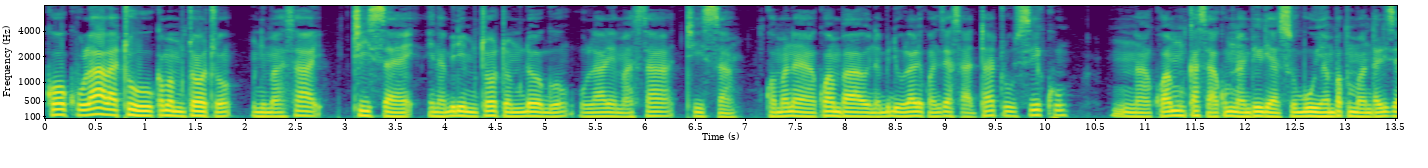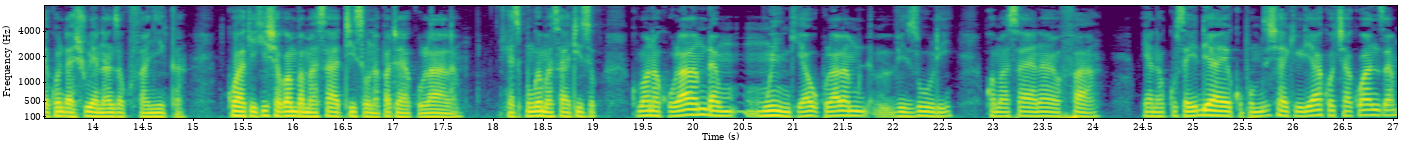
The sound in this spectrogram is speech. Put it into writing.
Ko kulala tu kama mtoto ni masaa tisa inabidi mtoto mdogo ulale masaa tisa. Kwa maana ya kwamba inabidi ulale kuanzia saa tatu usiku na kuamka saa kumi na mbili asubuhi ambapo maandalizi ya kwenda shule yanaanza kufanyika. Kuhakikisha kwamba masaa tisa unapata ya kulala. Yasipungue masaa tisa. Kwa maana kulala muda mwingi au kulala mda vizuri kwa masaa yanayofaa yanakusaidia kupumzisha akili yako cha kwanza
